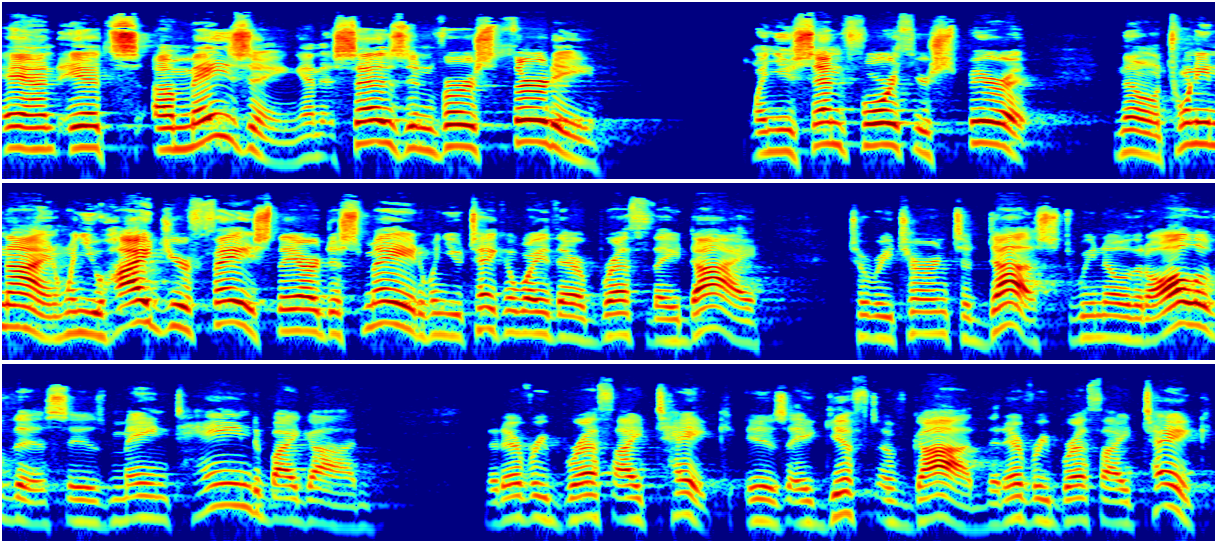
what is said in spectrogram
and it's amazing. And it says in verse 30, When you send forth your Spirit, no, 29. When you hide your face, they are dismayed. When you take away their breath, they die. To return to dust, we know that all of this is maintained by God. That every breath I take is a gift of God. That every breath I take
